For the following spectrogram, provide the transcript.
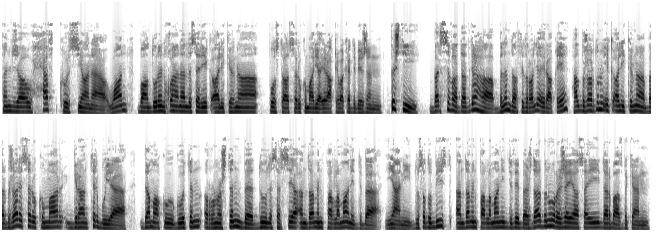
penca û heft kursîyan e. Wan bandorên xwe hene li ser yek alîkirina posta Serokomariya Îraqê weke dibêjin. Piştî Bersiva Dadgeha Bilind a Federaliya Iraqê, Hilbijardin û yek-alîkirina berbijarê Serokkomar girantir bûye. Dema ku gotin rûniştin bi du li ser sêya endamên parlemanê dibe, yanî du sed û bîst endamên parlemanî divê beşdar bin û rêjeya yasayî derbas bikin.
